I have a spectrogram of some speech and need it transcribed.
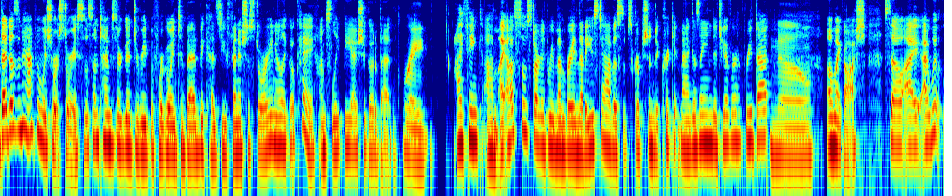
that doesn't happen with short stories. So sometimes they're good to read before going to bed because you finish a story and you're like, okay, I'm sleepy. I should go to bed. Right. I think um, I also started remembering that I used to have a subscription to Cricket Magazine. Did you ever read that? No. Oh my gosh. So I, I went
